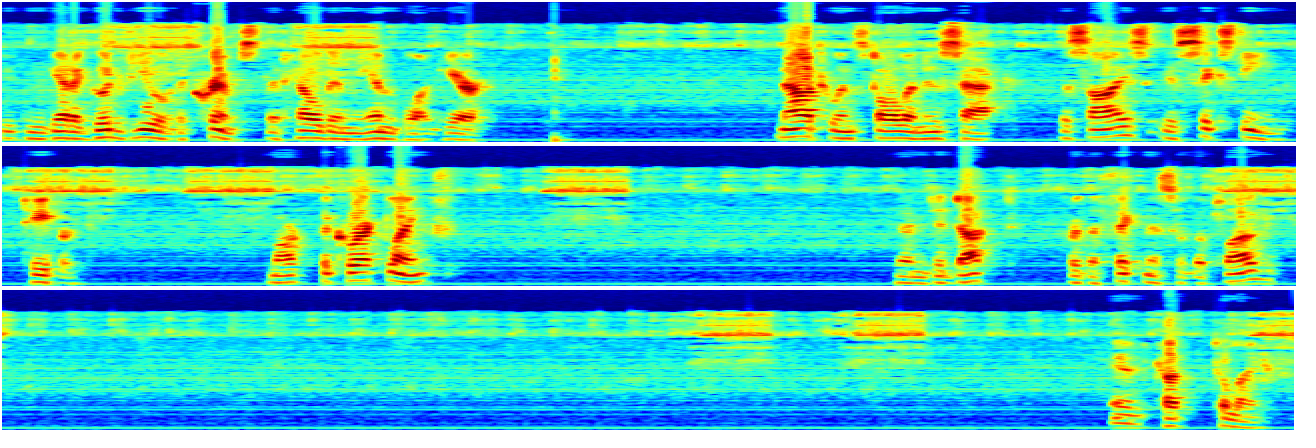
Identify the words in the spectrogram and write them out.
you can get a good view of the crimps that held in the end plug here. Now to install a new sac. The size is 16, tapered. Mark the correct length, then deduct for the thickness of the plug, and cut to length.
